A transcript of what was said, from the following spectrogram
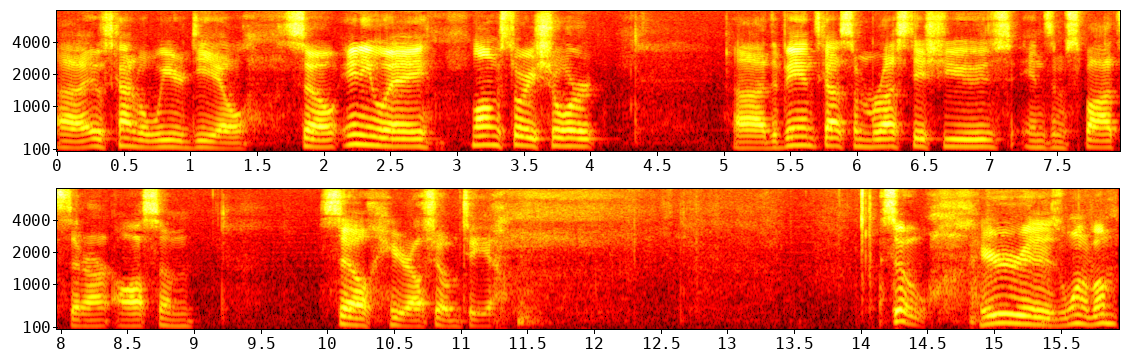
uh, it was kind of a weird deal. So, anyway, long story short, uh, the van's got some rust issues in some spots that aren't awesome. So here, I'll show them to you. So here is one of them.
